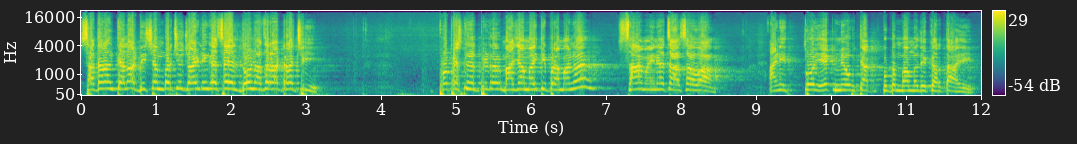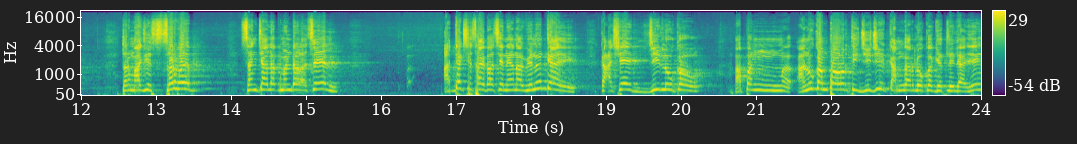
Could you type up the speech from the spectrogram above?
साधारण त्याला डिसेंबरची जॉईनिंग असेल दोन हजार अठराची. प्रोफेशनल फिल्डर माझ्या माहितीप्रमाणे सहा महिन्याचा असावा. आणि तो एकमेव त्या कुटुंबामध्ये करता आहे. तर माझी सर्व संचालक मंडळ असेल अध्यक्ष साहेब असेल यांना विनंती आहे का असे जी लोक आपण अनुकंपावरती जी जी कामगार लोक घेतलेले आहे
